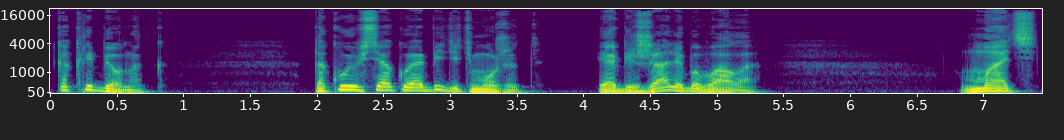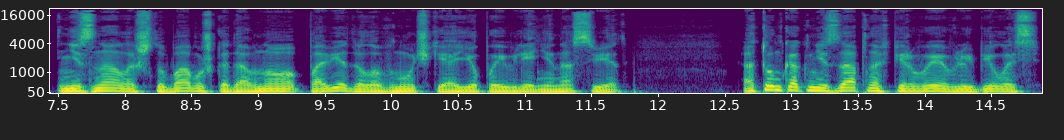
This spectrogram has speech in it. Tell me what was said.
как ребенок. Такую всякую обидеть может, и обижали бывало. Мать не знала, что бабушка давно поведала внучке о ее появлении на свет, о том, как внезапно впервые влюбилась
